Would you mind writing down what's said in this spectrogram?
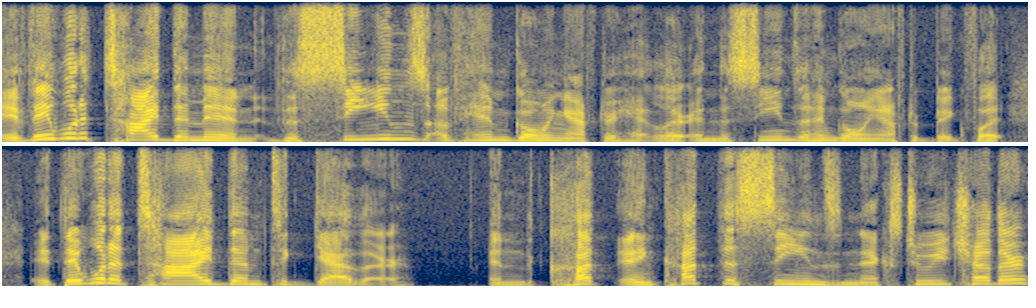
If they would have tied them in, the scenes of him going after Hitler and the scenes of him going after Bigfoot, if they would have tied them together and cut and cut the scenes next to each other,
